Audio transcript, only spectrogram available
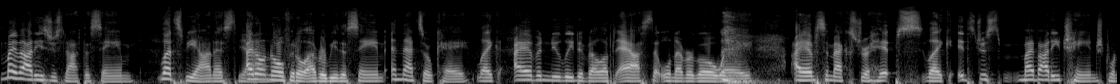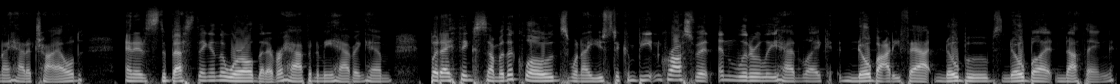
My body's just not the same. Let's be honest. Yeah. I don't know if it'll ever be the same, and that's okay. Like, I have a newly developed ass that will never go away. I have some extra hips. Like, it's just my body changed when I had a child, and it's the best thing in the world that ever happened to me having him. But I think some of the clothes when I used to compete in CrossFit and literally had like no body fat, no boobs, no butt, nothing,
